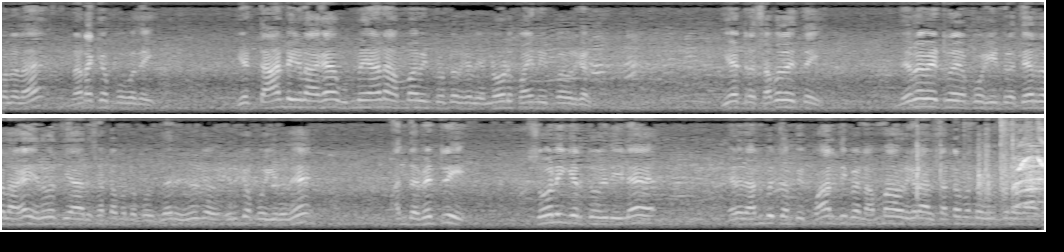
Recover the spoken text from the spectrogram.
சொல்லல நடக்க போவதை. எட்டு ஆண்டுகளாக உண்மையான அம்மாவின் தொண்டர்கள் என்னோடு பயணிப்பவர்கள். ஏற்ற சபதத்தை நிறைவேற்ற போகின்ற தேர்தலாக இருபத்தி ஆறு சட்டமன்ற பொதுத் தேர்தல் இருக்க- இருக்கப் போகிறது. அந்த வெற்றி சோளிங்கர் தொகுதியில் எனது அன்பு தம்பி பார்த்திபன் அம்மா அவர்களால் சட்டமன்ற உறுப்பினராக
